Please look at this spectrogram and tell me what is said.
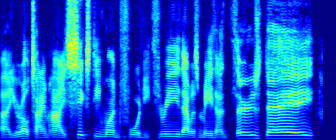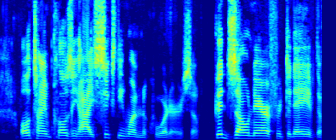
Uh, your all time high 6143. That was made on Thursday. All time closing high 61 and a quarter. So good zone there for today. If the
